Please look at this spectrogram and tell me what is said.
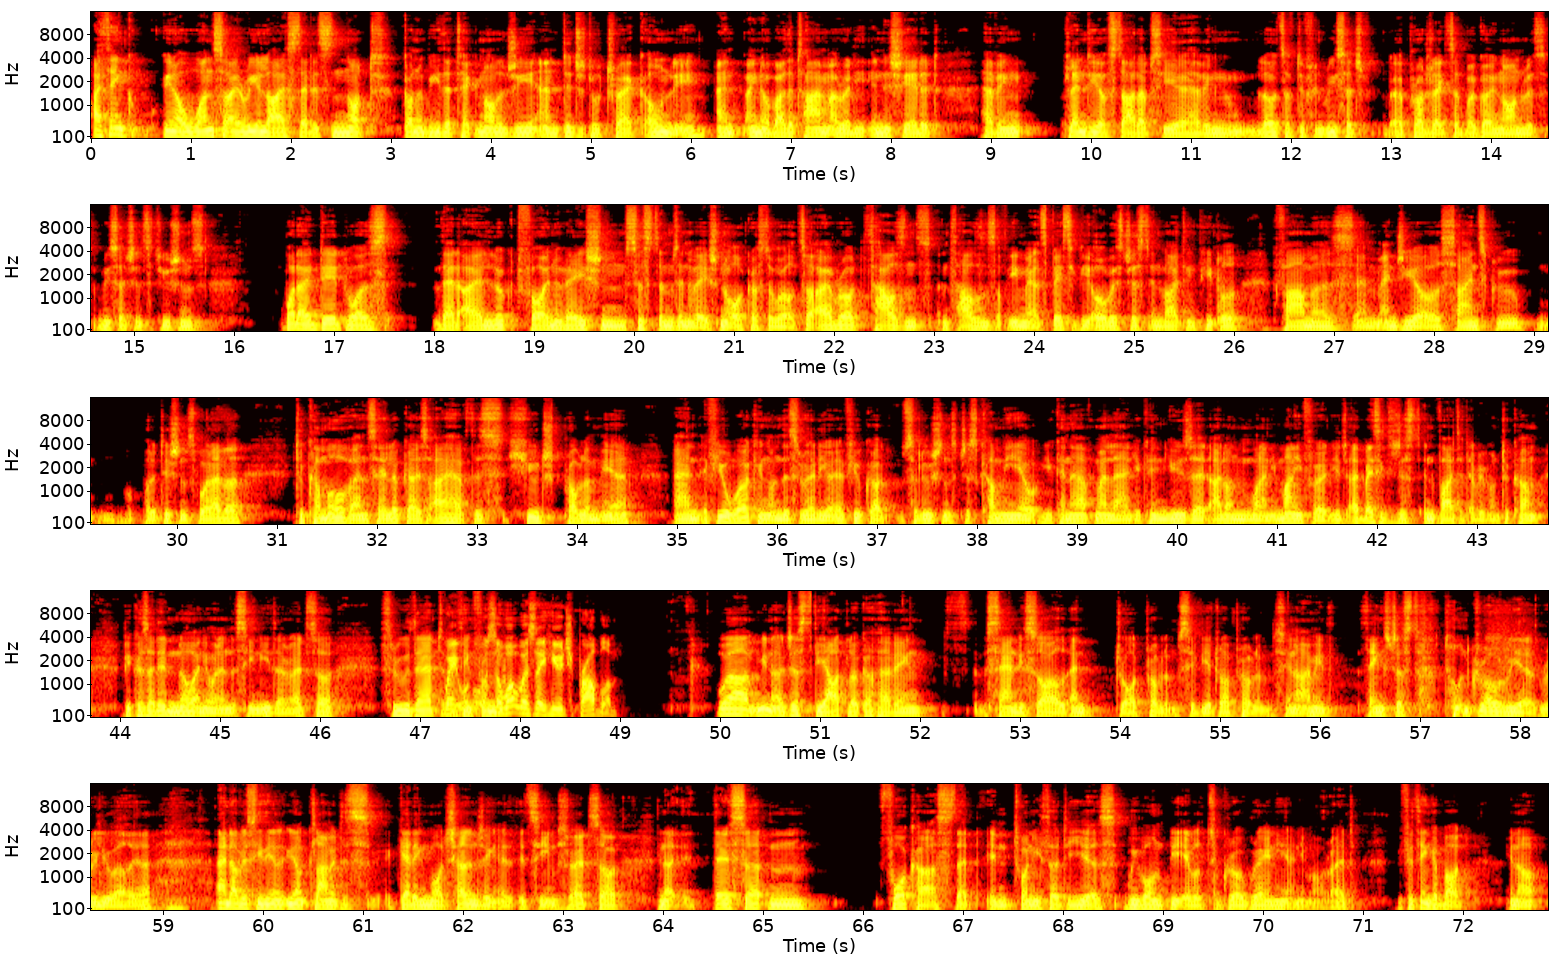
I think, you know, once I realized that it's not going to be the technology and digital track only, and I know by the time I already initiated having plenty of startups here having loads of different research uh, projects that were going on with research institutions. What I did was that I looked for innovation, systems innovation all across the world. So I wrote thousands and thousands of emails, basically always just inviting people, farmers, um, NGOs, science group, politicians, whatever, to come over and say, look, guys, I have this huge problem here and if you're working on this already, or if you've got solutions, just come here. You can have my land. You can use it. I don't want any money for it. I basically just invited everyone to come because I didn't know anyone in the scene either, right? So through that, wait. From, so what was the huge problem? Well, you know, just the outlook of having sandy soil and drought problems, severe drought problems. You know, I mean, things just don't grow really, really well. Yeah, and obviously, you know, climate is getting more challenging. It seems, right? So you know, there's certain forecasts that in 20, 30 years, we won't be able to grow grain here anymore, right? If you think about, you know,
